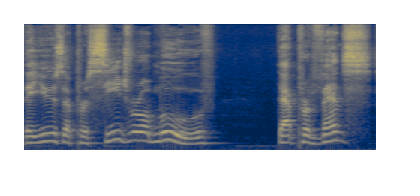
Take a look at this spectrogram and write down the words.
They use a procedural move that prevents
